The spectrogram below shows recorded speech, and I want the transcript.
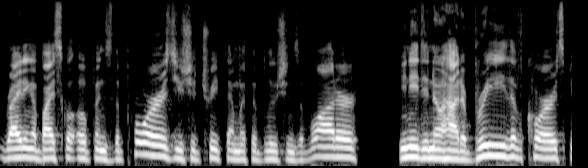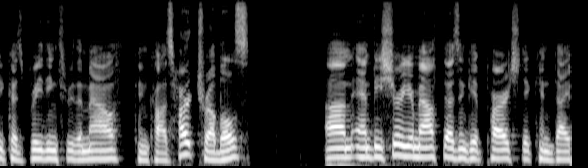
riding a bicycle opens the pores. You should treat them with ablutions of water. You need to know how to breathe, of course, because breathing through the mouth can cause heart troubles. Um, and be sure your mouth doesn't get parched. It can di-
